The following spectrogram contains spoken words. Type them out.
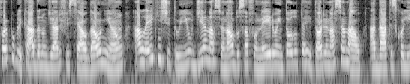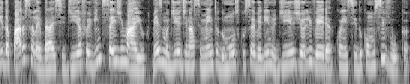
foi publicada no Diário Oficial da União a lei que instituiu o Dia Nacional do Sanfoneiro em todo o território nacional. A data escolhida para celebrar esse dia foi 26 de maio, mesmo dia de nascimento do músico Severino Dias de Oliveira, conhecido como Sivuca.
